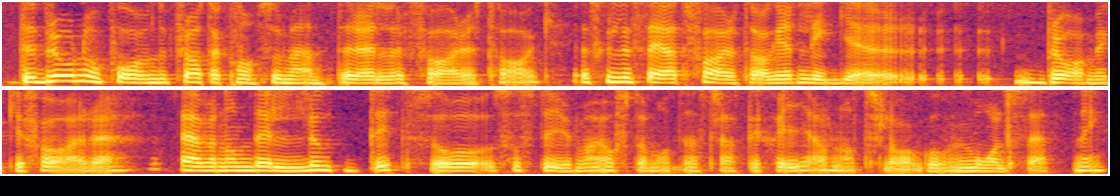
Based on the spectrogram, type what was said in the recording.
Det beror nog på om du pratar konsumenter eller företag. Jag skulle säga att företagen ligger bra mycket före. Även om det är luddigt så, så styr man ofta mot en strategi av något slag och en målsättning.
